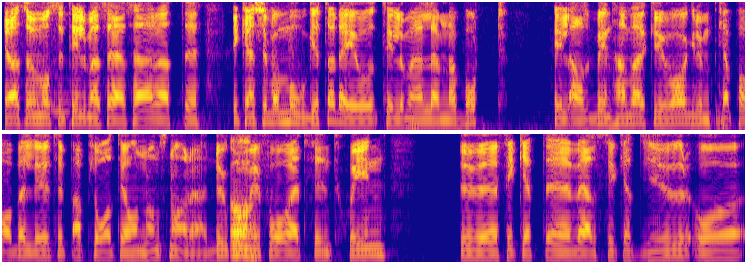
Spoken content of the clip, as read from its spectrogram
Ja, alltså, vi måste till och med säga så här att eh, det kanske var moget av dig att till och med lämna bort till Albin. Han verkar ju vara grymt kapabel. Det är ju typ applåd till honom snarare. Du kommer Ja. ju få ett fint skinn. Du eh, fick ett eh, välstyckat djur och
